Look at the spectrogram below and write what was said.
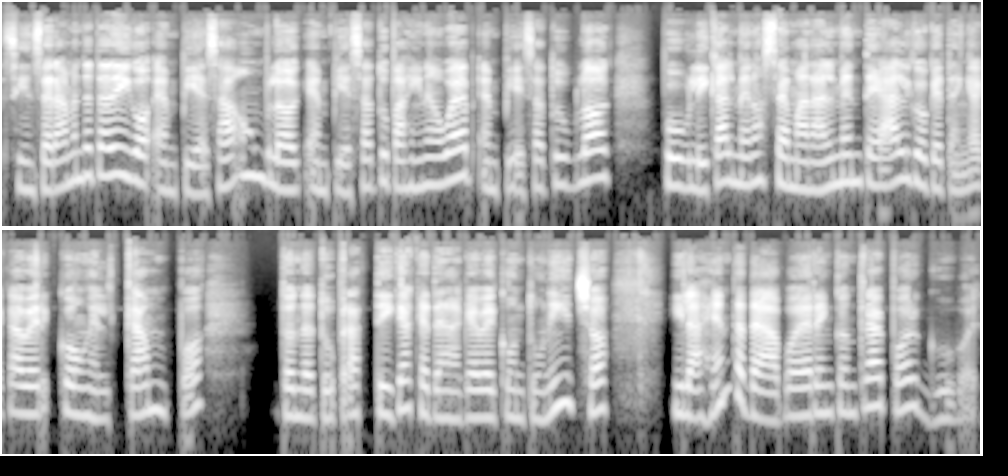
sinceramente te digo, empieza un blog, empieza tu página web, empieza tu blog, publica al menos semanalmente algo que tenga que ver con el campo donde tú practicas, que tenga que ver con tu nicho y la gente te va a poder encontrar por Google.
